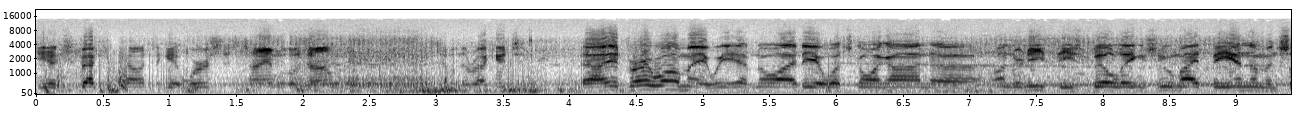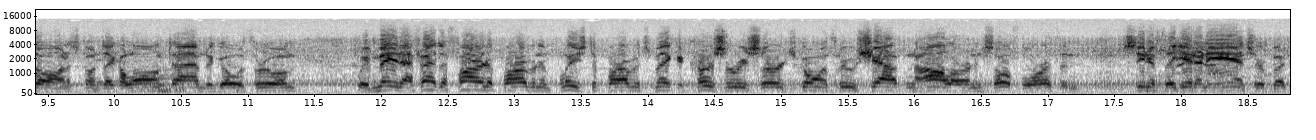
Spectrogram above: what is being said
Do you expect the count to get worse as time goes on with some of the wreckage? Uh, it very well may. We have no idea what's going on uh, underneath these buildings, who might be in them, and so on. It's going to take a long time to go through them. We've made, I've had the fire department and police departments make a cursory search going through shouting, hollering, and so forth, and seeing if they get any answer, but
